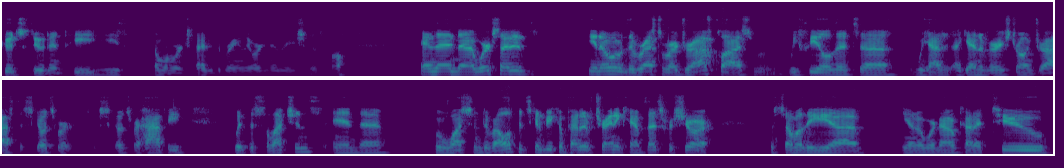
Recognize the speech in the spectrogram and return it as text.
good student. He he's someone we're excited to bring in the organization as well. And then we're excited you know, the rest of our draft class, we feel that uh, we had again a very strong draft. The scouts were the scouts were happy with the selections, and uh, we'll watch them develop. It's going to be a competitive training camp, that's for sure. With some of the, uh, you know, we're now kind of two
